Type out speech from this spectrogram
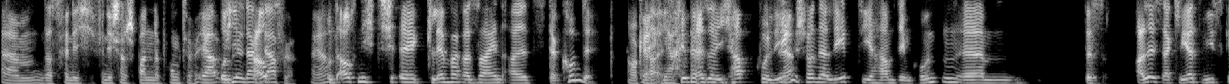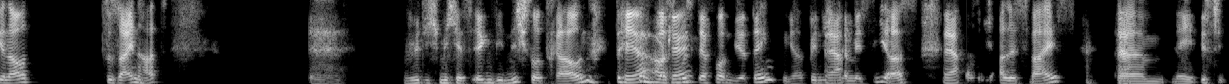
Ähm, das finde ich, finde ich schon spannende Punkte. Ja, Und vielen Dank auch- dafür. Ja? Und auch nicht äh, cleverer sein als der Kunde. okay, Ja, es gibt, also ich habe Kollegen schon erlebt, die haben dem Kunden ähm, das alles erklärt, wie es genau zu sein hat. Äh, würde ich mich jetzt irgendwie nicht so trauen. Ja, Was okay. muss der von mir denken? Ja, bin ich Ja. der Messias, Ja. dass ich alles weiß? Ähm, nee, ist,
